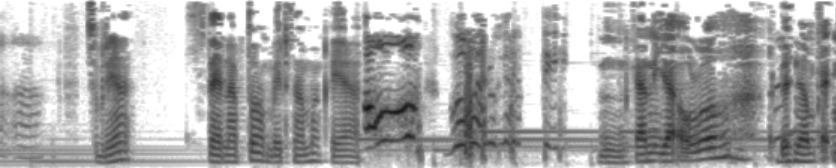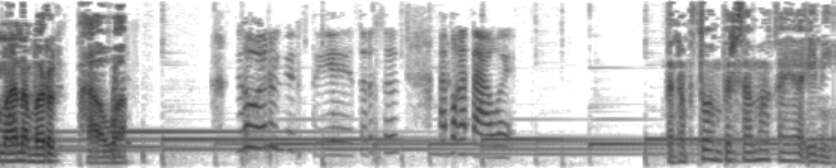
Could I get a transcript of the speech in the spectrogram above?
Uh-uh. sebenarnya stand up tuh hampir sama kayak oh gua baru ngerti. Hmm, kan ya Allah udah nyampe mana baru ketawa stand up tuh hampir sama kayak ini.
